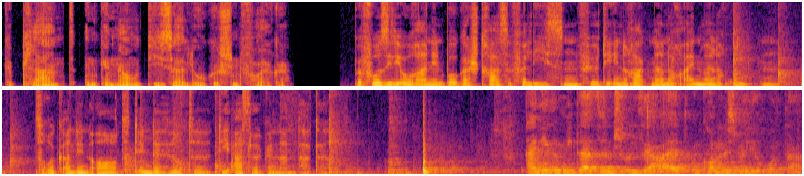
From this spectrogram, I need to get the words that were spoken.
Geplant in genau dieser logischen Folge. Bevor sie die Oranienburger Straße verließen, führte ihn Ragnar noch einmal nach unten, zurück an den Ort, den der Hirte die Assel genannt hatte. Einige Mieter sind schon sehr alt und kommen nicht mehr hier runter.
